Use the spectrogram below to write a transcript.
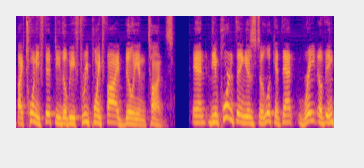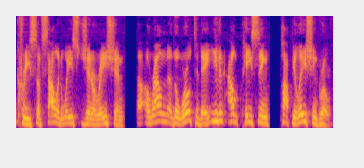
by 2050 there'll be 3.5 billion tons. And the important thing is to look at that rate of increase of solid waste generation uh, around the world today, even outpacing population growth.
